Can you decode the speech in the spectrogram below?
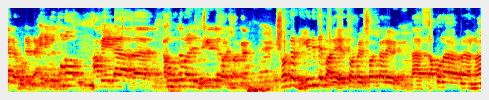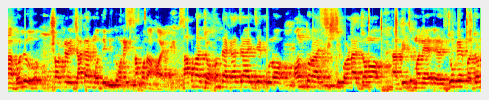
আহ, হোটেলটা এটা কি কোনো ভাবে এটা এমন হতে পারে যে ভেঙে দিতে পারে সরকার? সরকার ভেঙে দিতে পারে তবে সরকারের স্থাপনা না হলেও সরকারের জায়গার মধ্যে কিন্তু অনেক স্থাপনা হয়। স্থাপনা যখন দেখা যায় যে কোনো অন্তরায় সৃষ্টি করে না জন মানে যোগে বা জন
